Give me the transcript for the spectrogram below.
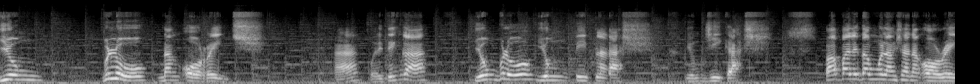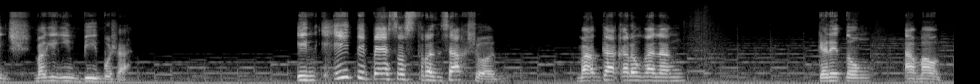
yung blue ng orange. Ha? Ulitin ka. Yung blue, yung P-Flash, yung GCash. Papalitan mo lang siya ng orange, magiging Bibo siya. In 80 pesos transaction, magkakaroon ka ng ganitong amount.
